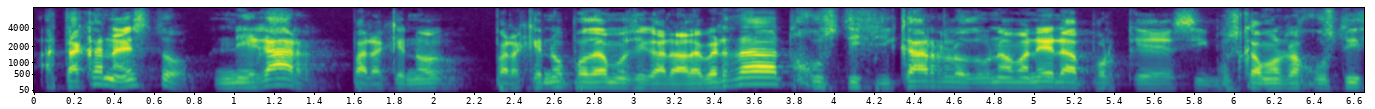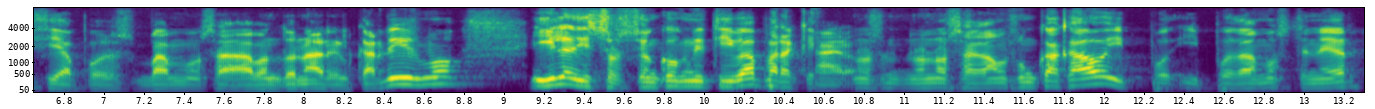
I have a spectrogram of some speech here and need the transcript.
atacan a esto, negar para que, no, para que no podamos llegar a la verdad, justificarlo de una manera porque si buscamos la justicia pues vamos a abandonar el carnismo y la distorsión cognitiva para que no nos hagamos un cacao y, y podamos tener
